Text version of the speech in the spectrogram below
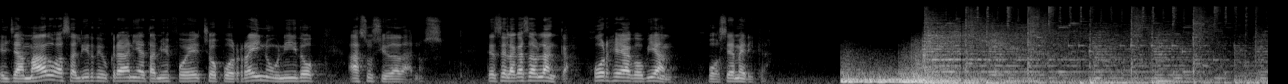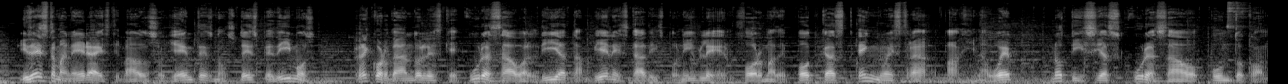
el llamado a salir de Ucrania también fue hecho por Reino Unido a sus ciudadanos. Desde la Casa Blanca, Jorge Agobián, Voz de América. Y de esta manera, estimados oyentes, nos despedimos recordándoles que Curazao al Día también está disponible en forma de podcast en nuestra página web noticiascurazao.com.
